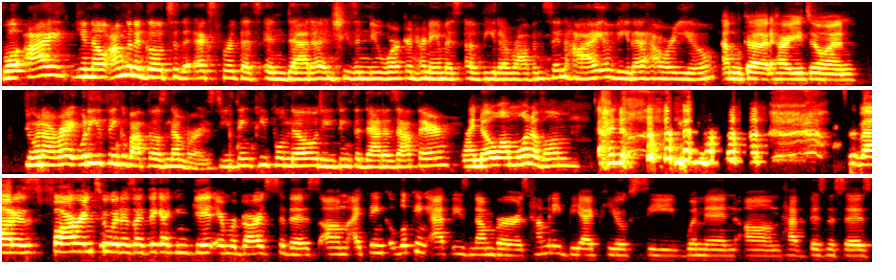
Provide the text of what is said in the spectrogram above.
Well, I, you know, I'm going to go to the expert that's in data and she's in Newark and her name is Evita Robinson. Hi, Evita. How are you? I'm good. How are you doing? Doing all right. What do you think about those numbers? Do you think people know? Do you think the data is out there? I know I'm one of them. I know. it's about as far into it as I think I can get in regards to this. Um, I think looking at these numbers, how many BIPOC women um, have businesses,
